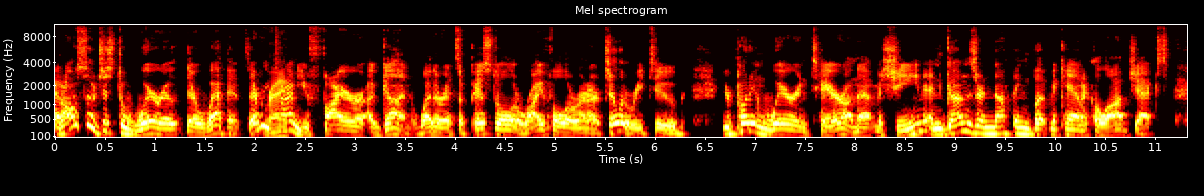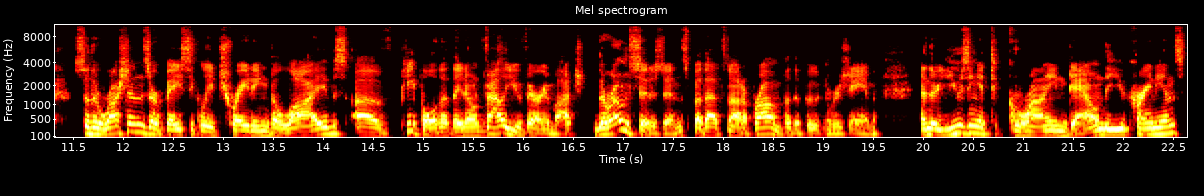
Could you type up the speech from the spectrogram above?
and also just to wear out their weapons. Every right. time you fire a gun, whether it's a pistol, a rifle, or an artillery tube, you're putting wear and tear on that machine, and guns are nothing but mechanical objects. So the Russians are basically trading the lives of people that they don't value very much, their own citizens, but that's not a problem for the Putin regime, and they're using it to grind down the Ukrainians.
